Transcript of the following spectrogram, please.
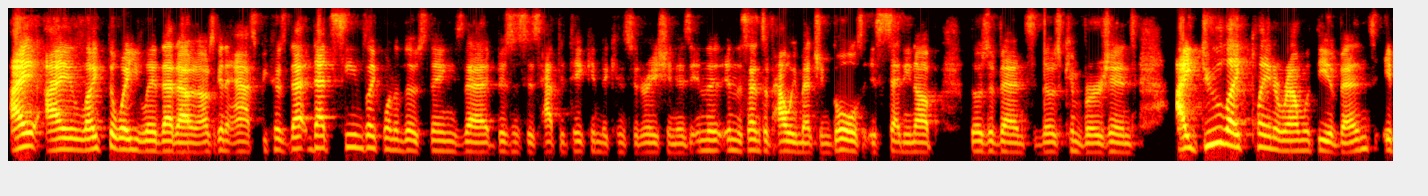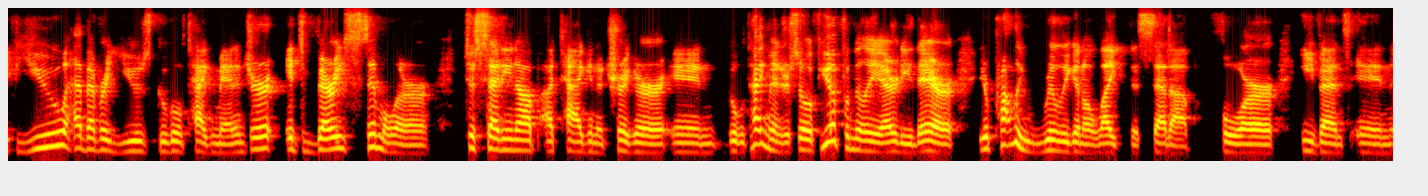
I I like the way you laid that out, and I was going to ask because that that seems like one of those things that businesses have to take into consideration is in the in the sense of how we mentioned goals is setting up those events, those conversions. I do like playing around with the events. If you have ever used Google Tag Manager, it's very similar to setting up a tag and a trigger in Google Tag Manager. So if you have familiarity there, you're probably really going to like this setup for events in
